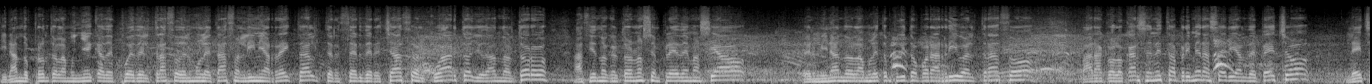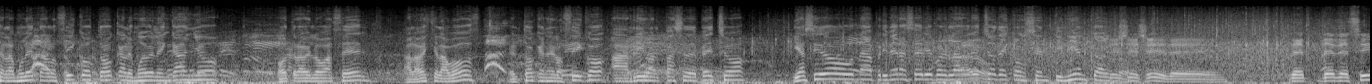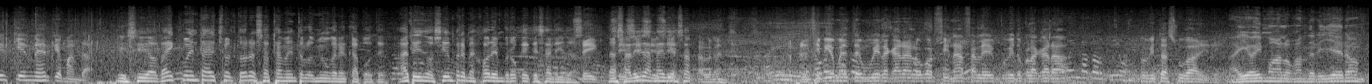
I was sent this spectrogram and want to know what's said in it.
girando pronto la muñeca después del trazo del muletazo en línea recta, el tercer derechazo, el cuarto, ayudando al toro, haciendo que el toro no se emplee demasiado, terminando la muleta un poquito por arriba el trazo, para colocarse en esta primera serie al de pecho, le echa la muleta al hocico, toca, le mueve el engaño, otra vez lo va a hacer, a la vez que la voz, el toque en el hocico, arriba el pase de pecho. Y ha sido una primera serie por el lado Claro. derecho de consentimiento al Sí, sí, sí, de, de- de decir quién es el que manda. Y si os dais cuenta ha hecho el toro exactamente lo mismo que en el capote. Ha tenido siempre mejor embroque que salida. Sí, la sí, salida sí, sí, media sí, exacta. totalmente. Al principio mete muy bien la cara, luego al final sale un poquito con la cara, un poquito a su aire. Ahí oímos a los banderilleros.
